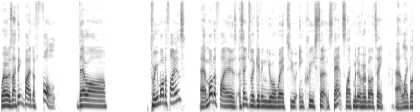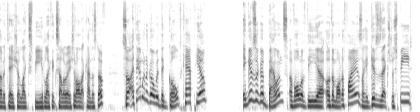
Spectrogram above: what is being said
Whereas I think by default, there are three modifiers. Uh, modifiers essentially giving you a way to increase certain stats like maneuverability, uh, like levitation, like speed, like acceleration, all that kind of stuff. So I think I'm going to go with the gold cap here. It gives a good balance of all of the uh, other modifiers. Like it gives us extra speed,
